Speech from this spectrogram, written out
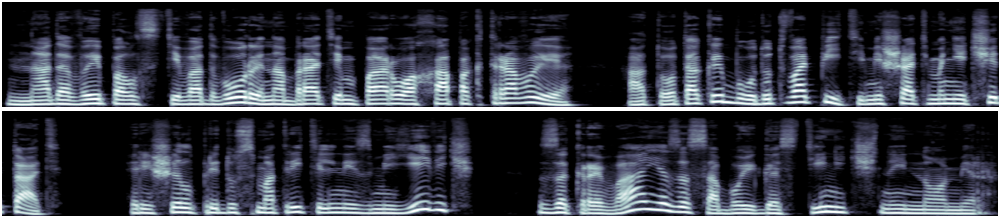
«Надо выползти во двор и набрать им пару охапок травы», а то так и будут вопить и мешать мне читать», — решил предусмотрительный Змеевич, закрывая за собой гостиничный номер.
